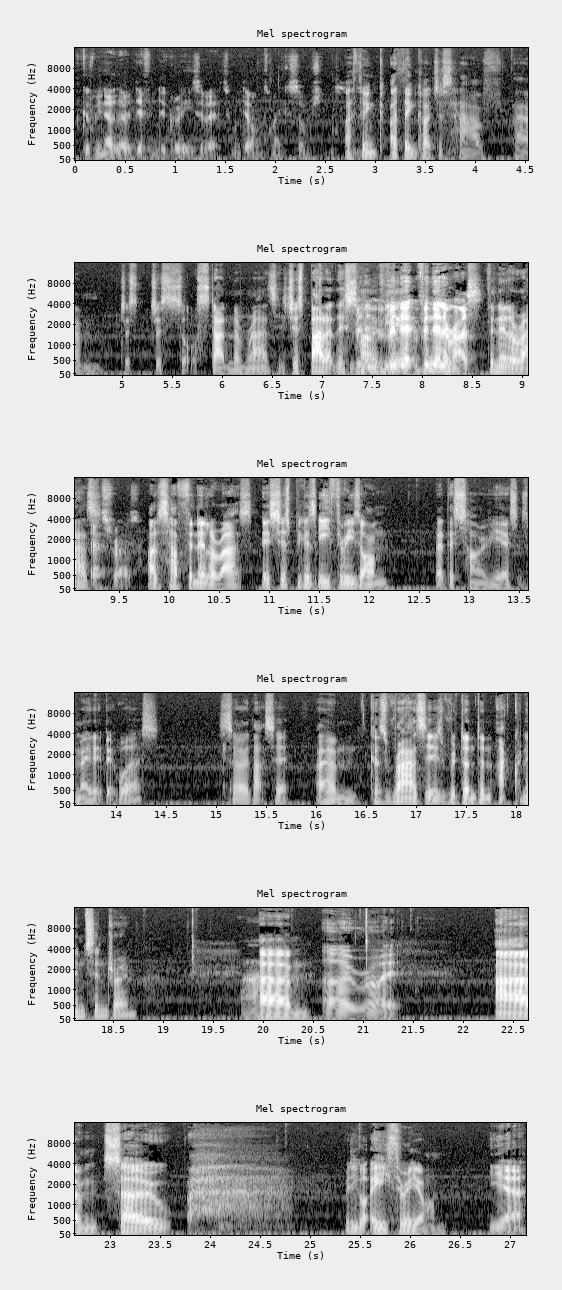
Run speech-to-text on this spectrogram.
because we know there are different degrees of it, and we don't want to make assumptions. I think I think I just have um, just just sort of standard RAS. It's just bad at this time Van- of vani- year. vanilla RAS. Vanilla RAS. Yes, RAS. I just have vanilla RAS. It's just because E3's on at this time of year, so it's made it a bit worse. So that's it. Because RAS is redundant acronym syndrome. Um, Oh right. um, so when you got E3 on, Yeah.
